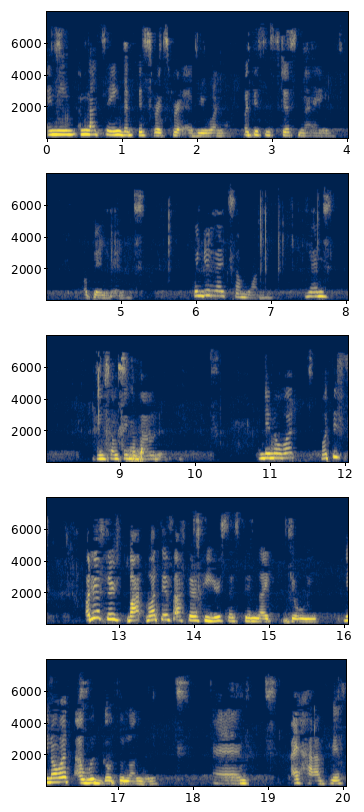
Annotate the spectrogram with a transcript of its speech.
I mean, I'm not saying that this works for everyone, but this is just my opinion. When you like someone, then do something about it. And you know what? What if, what if there's, what, what if after a few years I still like Joey? You know what? I would go to London and I have his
